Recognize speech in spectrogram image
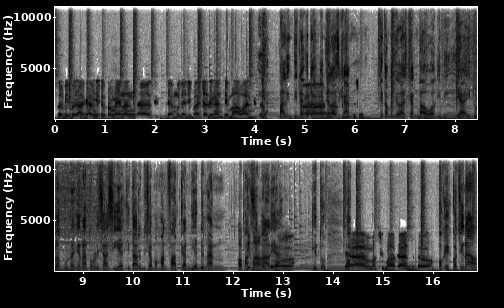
lebih beragam gitu permainan eh, tidak mudah dibaca dengan tim lawan gitu Iya. Paling tidak kita Eh, menjelaskan gitu kita menjelaskan bahwa gini, ya itulah gunanya naturalisasi ya. Kita harus bisa memanfaatkan dia dengan Optimal. maksimal ya. Gitu. ya memaksimalkan betul Oke, Coach Inal,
